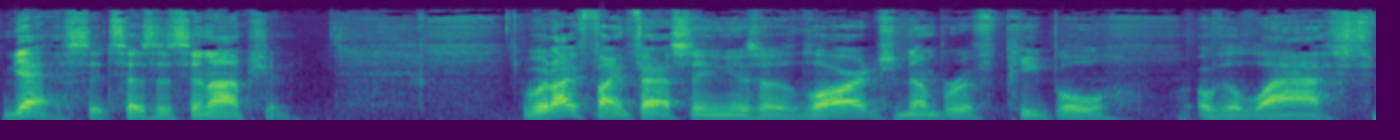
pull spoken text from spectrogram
Yes, it says it's an option. What I find fascinating is a large number of people over the last,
